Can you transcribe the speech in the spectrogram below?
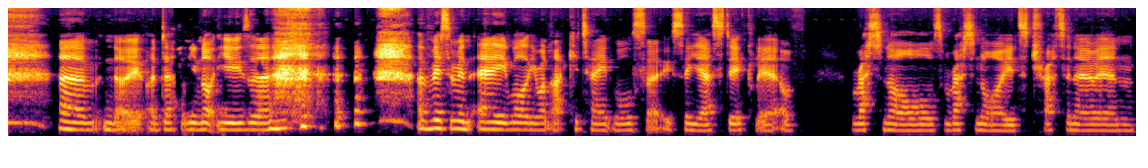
um, no, I definitely not use a, a vitamin A while you're on Accutane. Also, so yeah, steer clear of retinols, retinoids, tretinoin,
